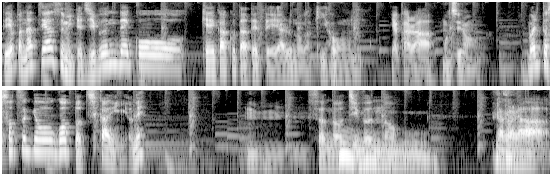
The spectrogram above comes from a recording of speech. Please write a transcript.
でやっぱ夏休みって自分でこう計画立ててやるのが基本やからもちろん。割と卒業後と近いんよね。うんうんうん。その自分の。うん。だから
